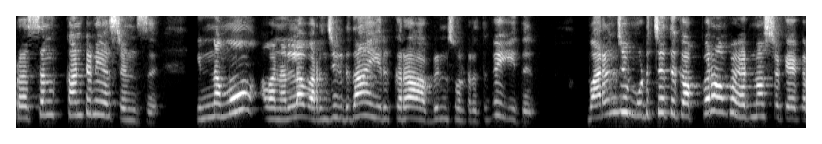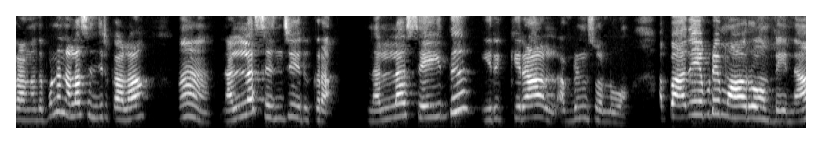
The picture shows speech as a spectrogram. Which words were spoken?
ப்ரெசன்ட் கண்டினியூஸ் டென்ஸ் இன்னமும் அவ நல்லா வரைஞ்சுக்கிட்டு தான் இருக்கிறா அப்படின்னு சொல்றதுக்கு இது. வரைஞ்சு முடிச்சதுக்கு அப்புறம் அப்ப ஹெட் மாஸ்டர் கேக்குறாங்க அந்த பொண்ணு நல்லா செஞ்சிருக்காளா? ஆஹ் நல்லா செஞ்சு இருக்கிறா. நல்லா செய்து இருக்கிறாள் அப்படின்னு சொல்லுவோம். அப்ப அது எப்படி மாறும் அப்படின்னா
